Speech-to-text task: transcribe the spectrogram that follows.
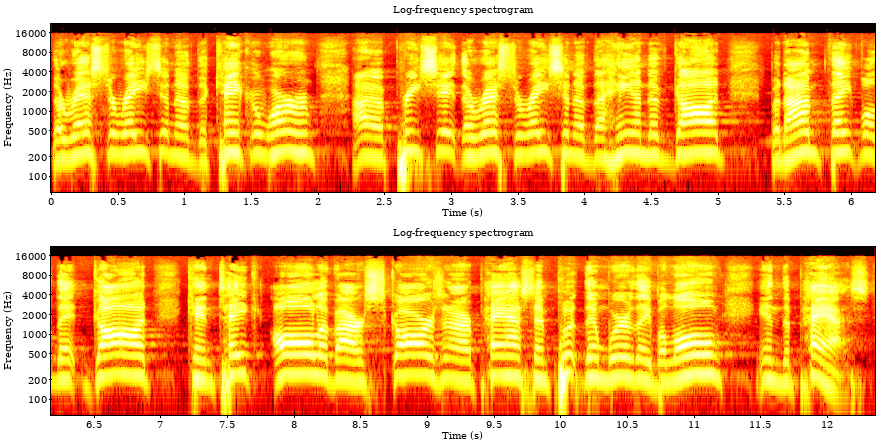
the restoration of the cankerworm. I appreciate the restoration of the hand of God. But I'm thankful that God can take all of our scars in our past and put them where they belong in the past.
